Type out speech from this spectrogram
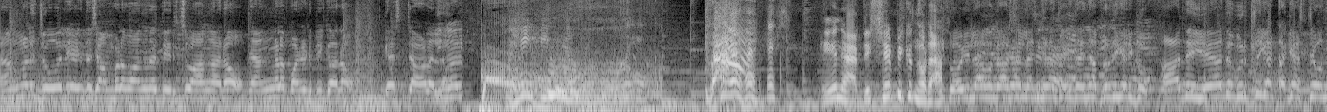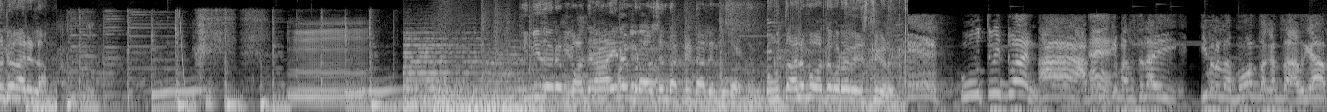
ഞങ്ങൾ ജോലി ചെയ്ത് ശമ്പളം വാങ്ങുന്നത് തിരിച്ചു വാങ്ങാനോ ഞങ്ങളെ പണിയെടുപ്പിക്കാനോ ഗസ്റ്റ് ആളല്ല. നീ എന്നെ അധിക്ഷേപിക്കുന്നോടാ. തൊഴിലവകാശം ലംഘനം ചെയ്ത് കഴിഞ്ഞാൽ പ്രതികരിക്കും. അത് ഏത് വൃത്തികെട്ട ഗസ്റ്റ് വന്നിട്ട് കാര്യമില്ല. ഇനി ഇതൊരു പതിനായിരം പ്രാവശ്യം തട്ടിയിട്ടാലും എനിക്ക് കുഴപ്പമില്ല. തൂത്താലും പോകാത്ത കുറെ വേസ്റ്റുകൾ മനസ്സിലായി. ഇവരുടെ മോന്ത കണ്ട അറിയാം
